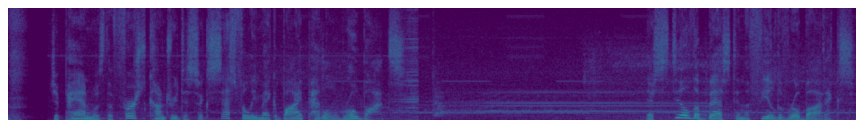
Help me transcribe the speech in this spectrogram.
Japan was the first country to successfully make bipedal robots. They're still the best in the field of robotics.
